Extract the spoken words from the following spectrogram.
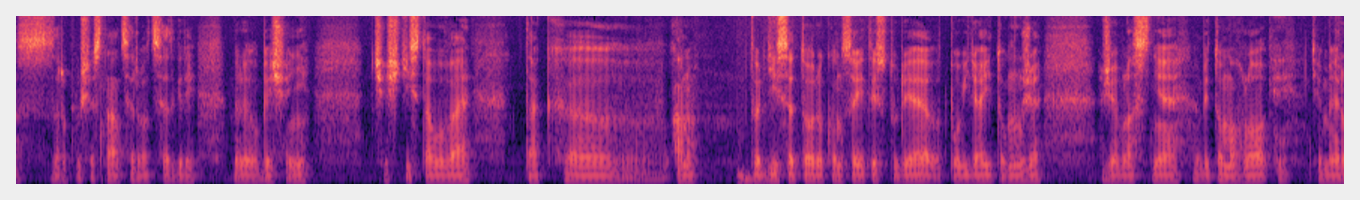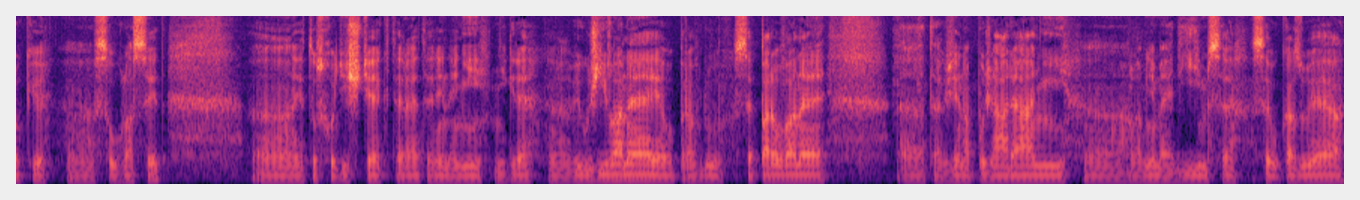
z roku 1620, kdy byly oběšeni čeští stavové, tak ano, Tvrdí se to, dokonce i ty studie odpovídají tomu, že, že vlastně by to mohlo i těmi roky souhlasit. Je to schodiště, které tedy není nikde eh, využívané, je opravdu separované, eh, takže na požádání eh, hlavně médiím se, se ukazuje a,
